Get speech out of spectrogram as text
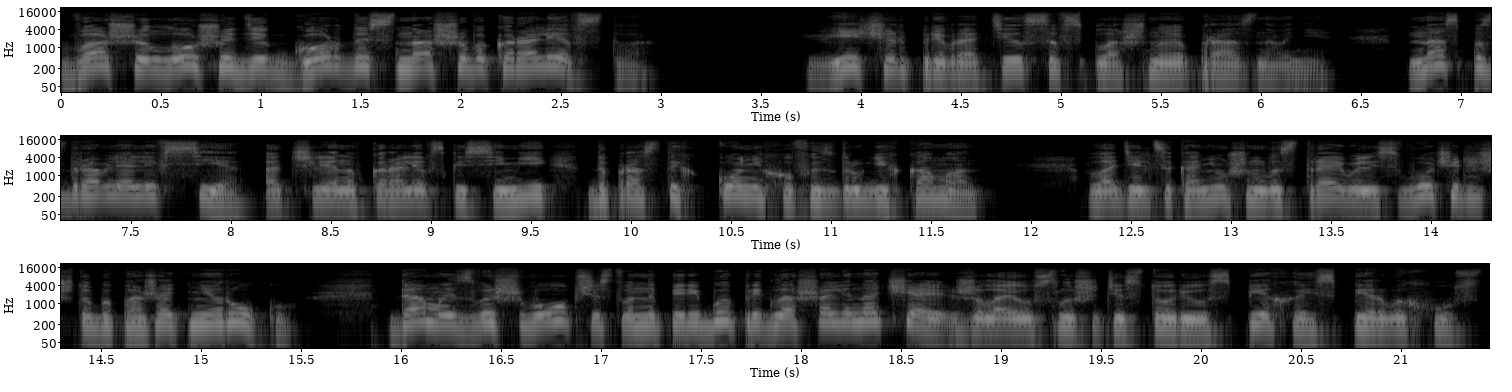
Ваши лошади — гордость нашего королевства». Вечер превратился в сплошное празднование. Нас поздравляли все, от членов королевской семьи до простых конюхов из других команд. Владельцы конюшен выстраивались в очередь, чтобы пожать мне руку. Дамы из высшего общества наперебой приглашали на чай, желая услышать историю успеха из первых уст.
